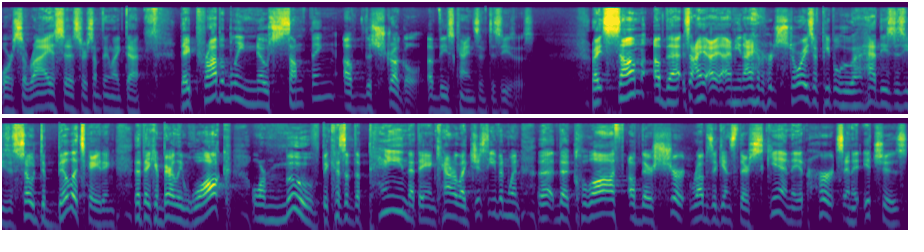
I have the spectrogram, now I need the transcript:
or psoriasis or something like that, they probably know something of the struggle of these kinds of diseases right? Some of that, I, I, I, mean, I have heard stories of people who have had these diseases so debilitating that they can barely walk or move because of the pain that they encounter. Like just even when the, the cloth of their shirt rubs against their skin, it hurts and it itches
